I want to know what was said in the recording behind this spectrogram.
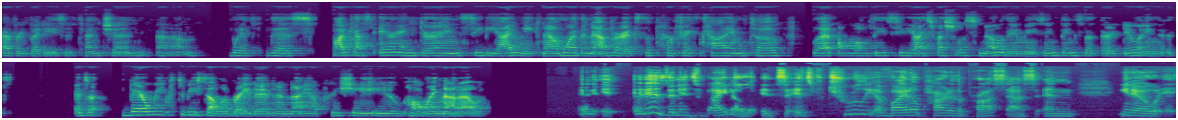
everybody's attention. Um, with this podcast airing during CDI week, now more than ever, it's the perfect time to let all of these CDI specialists know the amazing things that they're doing. It's it's a, their week to be celebrated, and I appreciate you calling that out. It, it is, and it's vital. It's it's truly a vital part of the process, and you know, it,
